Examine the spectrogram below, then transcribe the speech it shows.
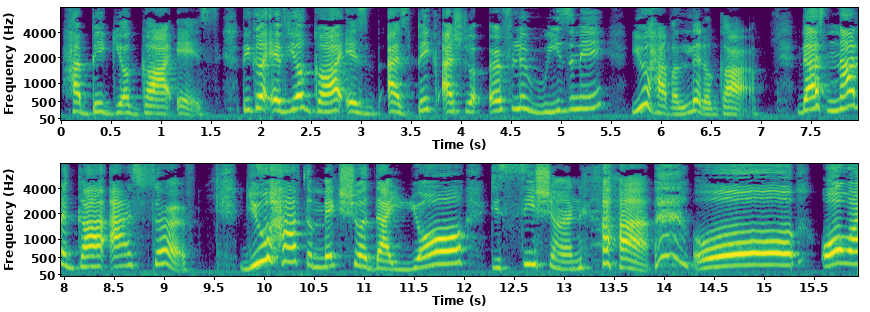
how big your God is. Because if your God is as big as your earthly reasoning, you have a little God. That's not a God I serve. You have to make sure that your decision, oh, over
